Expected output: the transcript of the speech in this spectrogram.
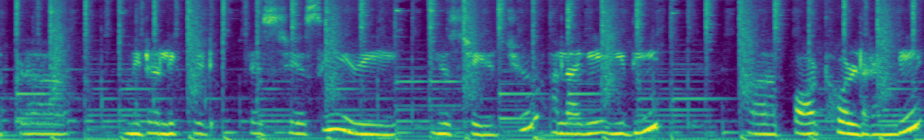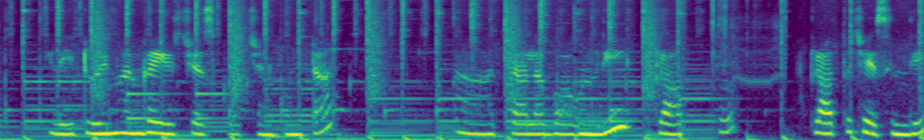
అక్కడ మిటర్ లిక్విడ్ ప్రెస్ చేసి ఇది యూజ్ చేయొచ్చు. అలాగే ఇది పాట్ హోల్డర్ అండి. ఇది టూ ఇన్ వన్గా యూజ్ చేసుకోవచ్చు అనుకుంటా. చాలా బాగుంది. క్లాత్ క్లాత్ చేసింది.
